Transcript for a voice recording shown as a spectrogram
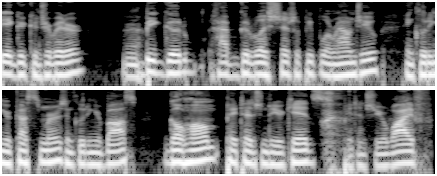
be a good contributor, Yeah. be good, have good relationships with people around you, including your customers, including your boss. Go home, pay attention to your kids, pay attention to your wife,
